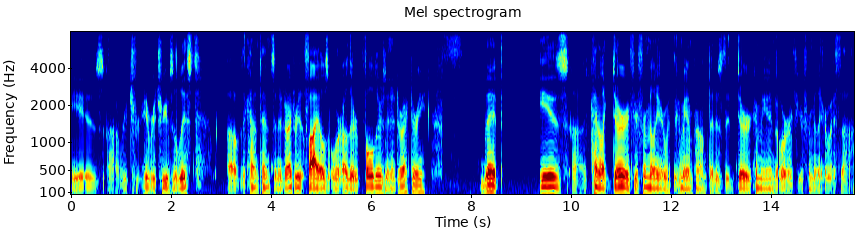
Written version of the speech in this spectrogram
is uh, it retrieves a list of the contents in a directory, the files or other folders in a directory. That is uh, kind of like dir if you're familiar with the command prompt. That is the dir command, or if you're familiar with uh,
